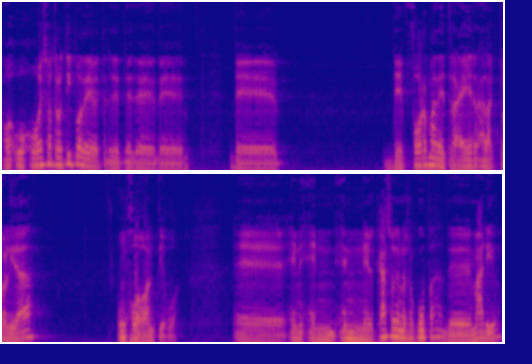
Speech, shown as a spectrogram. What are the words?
O, es otro tipo de, de, de- de- de- de- de forma de traer a la actualidad un juego antiguo. Eh, en, en- en el caso que nos ocupa de Mario,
